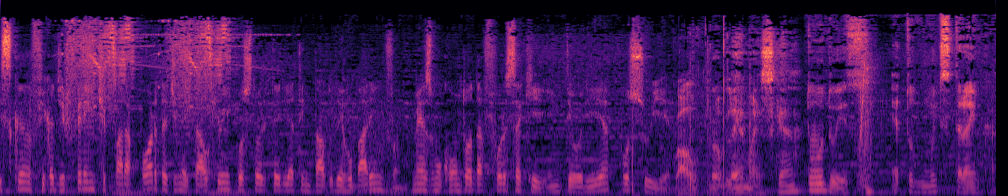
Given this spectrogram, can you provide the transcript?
Scan fica de frente para a porta de metal que o impostor teria tentado derrubar em vão, mesmo com toda a força que, em teoria, possuía. Qual o problema, Scan? Tudo isso. É tudo muito estranho, cara.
